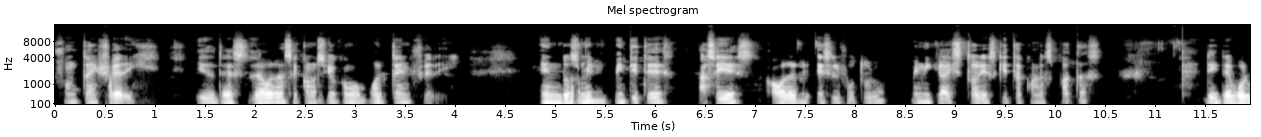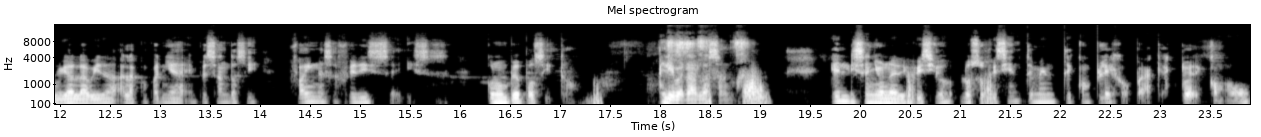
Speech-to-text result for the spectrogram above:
Fountain Freddy y desde ahora se conoció como Molten Freddy. En 2023, así es, ahora es el futuro, única historia escrita con las patas, y devolvió la vida a la compañía, empezando así Finance Freddy 6, con un propósito, liberar las almas. Él diseñó un edificio lo suficientemente complejo para que actúe como un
